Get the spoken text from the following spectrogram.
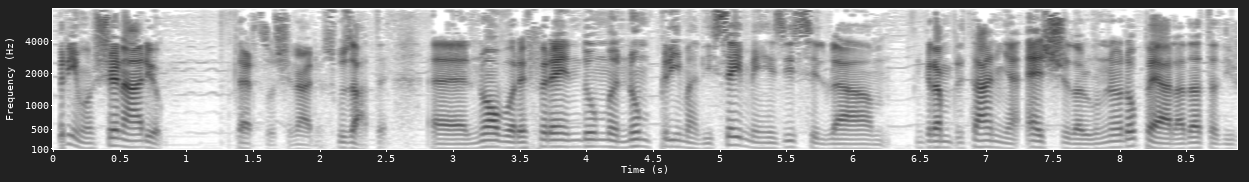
primo scenario, terzo scenario, scusate, eh, nuovo referendum non prima di sei mesi se la Gran Bretagna esce dall'Unione Europea, la data di,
